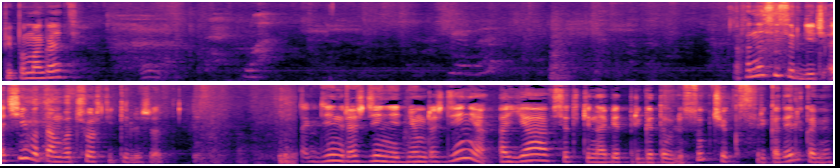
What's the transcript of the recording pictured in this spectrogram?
Тебе помогать? Афанасий Сергеевич, а чьи вот там вот шортики лежат? Так, день рождения днем рождения, а я все-таки на обед приготовлю супчик с фрикадельками.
